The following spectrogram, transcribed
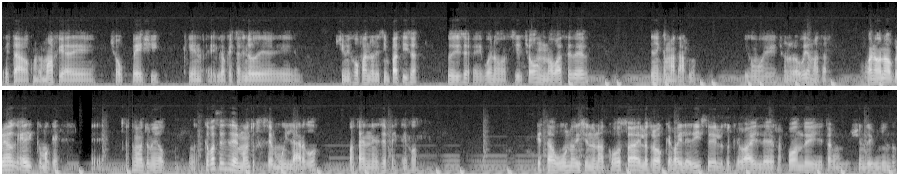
esta como mafia de Joe Pesci que eh, lo que está haciendo de Jimmy Hoffa no le simpatiza entonces dice eh, bueno si el chabón no va a ceder tienen que matarlo y como que yo no lo voy a matar bueno no primero él como que eh, es un momento medio ¿qué pasa es el momento que se hace muy largo cuando están en ese festejo que está uno diciendo una cosa, el otro que va y le dice, el otro que va y le responde y está como yendo y viniendo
